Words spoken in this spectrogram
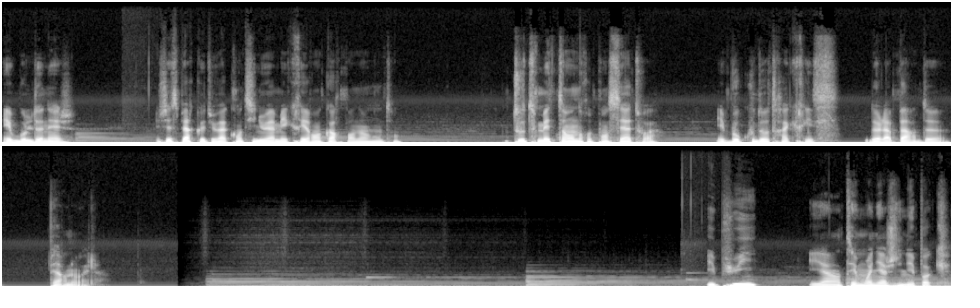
et Boule de Neige. J'espère que tu vas continuer à m'écrire encore pendant longtemps. Toutes mes tendres pensées à toi, et beaucoup d'autres à Chris, de la part de Père Noël. Et puis, il y a un témoignage d'une époque,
